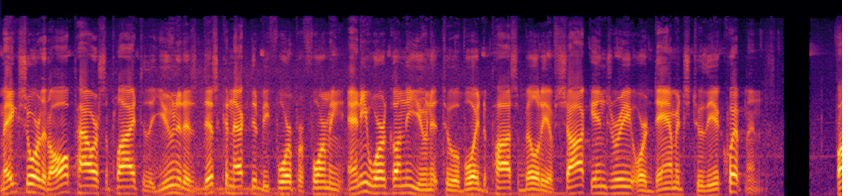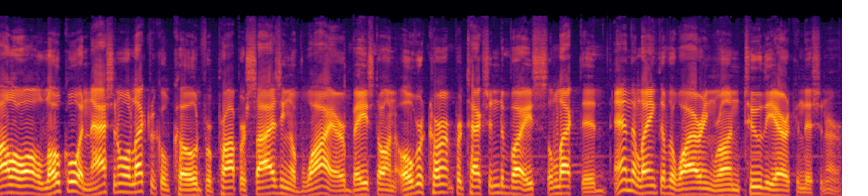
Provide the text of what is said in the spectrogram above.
Make sure that all power supplied to the unit is disconnected before performing any work on the unit to avoid the possibility of shock injury or damage to the equipment. Follow all local and national electrical code for proper sizing of wire based on overcurrent protection device selected and the length of the wiring run to the air conditioner.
